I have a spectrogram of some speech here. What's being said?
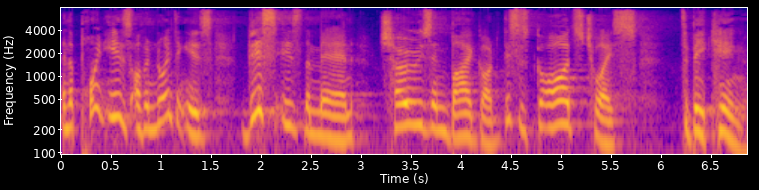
And the point is of anointing is this is the man chosen by God. This is God's choice to be king.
